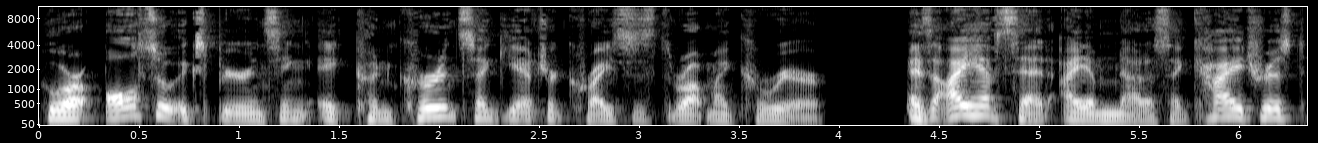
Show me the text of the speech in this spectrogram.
who are also experiencing a concurrent psychiatric crisis throughout my career. As I have said, I am not a psychiatrist,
